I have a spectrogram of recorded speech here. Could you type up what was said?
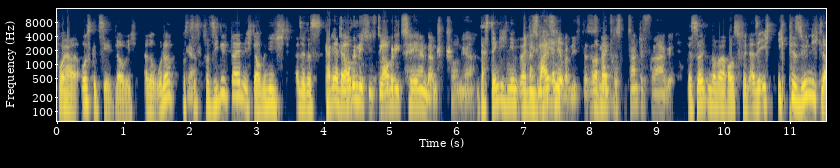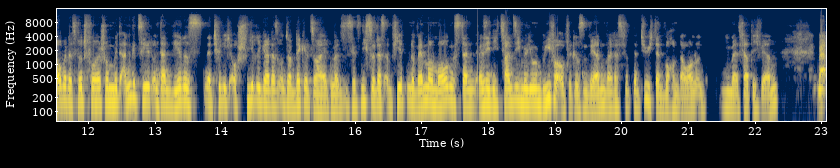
vorher ausgezählt, glaube ich. Also, oder? Muss ja. das versiegelt bleiben? Ich glaube nicht. Also, das kann ja Ich glaube nicht. Ich glaube, die zählen dann schon, ja. Das denke ich nicht. Weil das weiß ich aber nicht. Das ist eine interessante Frage. Das sollten wir mal rausfinden. Also, ich, ich persönlich glaube, das wird vorher schon mit angezählt und dann wäre es natürlich auch schwieriger, das unterm Deckel zu halten. Weil es ist jetzt nicht so, dass am 4. November morgens dann, weiß ich nicht, 20 Millionen Briefe aufgerissen werden, weil das wird natürlich dann Wochen dauern und niemals fertig werden. Na,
